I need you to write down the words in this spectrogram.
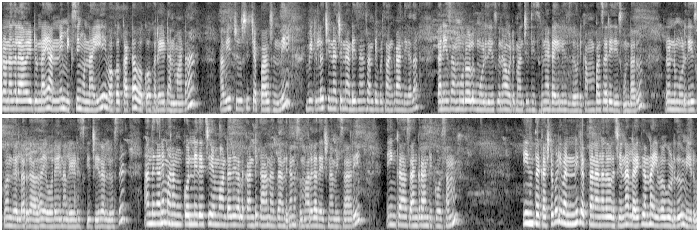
రెండు వందల యాభై ఉన్నాయి. అన్నీ మిక్సింగ్ ఉన్నాయి. ఒక్కొక్క కట్ట ఒక్కొక్క రేట్ అనమాట అవి చూసి చెప్పాల్సింది. వీటిలో చిన్న చిన్న డిజైన్స్ అంటే ఇప్పుడు సంక్రాంతి కదా కనీసం మూడు రోజులకు మూడు తీసుకుని ఒకటి మంచిది తీసుకుని డైలీ ఒకటి కంపల్సరీ తీసుకుంటారు. రెండు మూడు తీసుకొని వెళ్ళరు కదా ఎవరైనా లేడీస్కి చీరలు చూస్తే. అందుకని మనం కొన్ని తెచ్చి ఏమంటుంది వాళ్ళ కంటికి కానద్దు అందుకని సుమారుగా తెచ్చినాం ఈసారి. ఇంకా సంక్రాంతి కోసం ఇంత కష్టపడి ఇవన్నీ చెప్తాను కదా. ఒక చిన్న లైక్ అన్నా ఇవ్వకూడదు మీరు.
